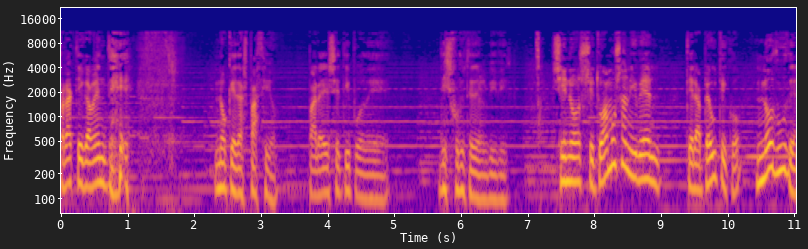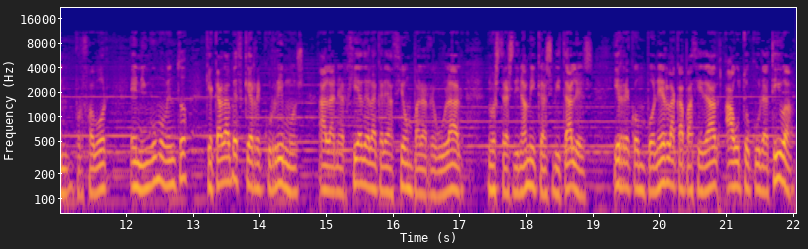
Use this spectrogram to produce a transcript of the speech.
prácticamente no queda espacio para ese tipo de disfrute del vivir. Si nos situamos a nivel terapéutico, no duden, por favor, en ningún momento que cada vez que recurrimos a la energía de la creación para regular nuestras dinámicas vitales y recomponer la capacidad autocurativa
